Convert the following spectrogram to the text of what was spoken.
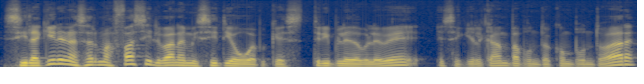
Si la quieren hacer más fácil, van a mi sitio web, que es www.ezequielcampa.com.ar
